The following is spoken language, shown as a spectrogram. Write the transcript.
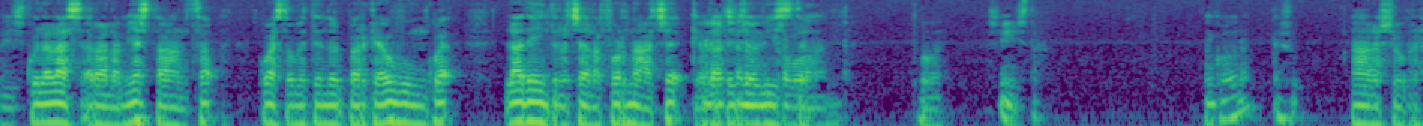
visto. Quella là sarà la mia stanza. Qua sto mettendo il parquet ovunque. Là dentro c'è la fornace che là avete già visto. Dove? A sinistra. Ancora? E su. Ah, là sopra.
